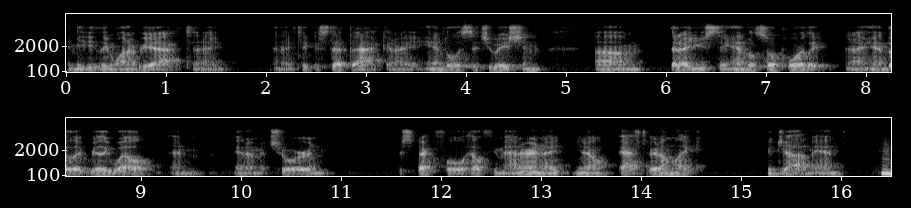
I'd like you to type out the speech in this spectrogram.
immediately want to react and I and I take a step back and I handle a situation um, that I used to handle so poorly and I handle it really well and in a mature and respectful, healthy manner. And I, you know, after it, I'm like, good job, man. Hmm.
